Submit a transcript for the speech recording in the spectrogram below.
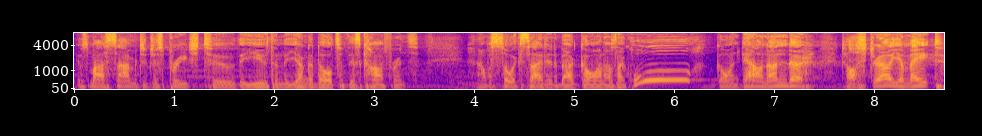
it was my assignment to just preach to the youth and the young adults of this conference. And I was so excited about going. I was like, whoo! Going down under to Australia, mate.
